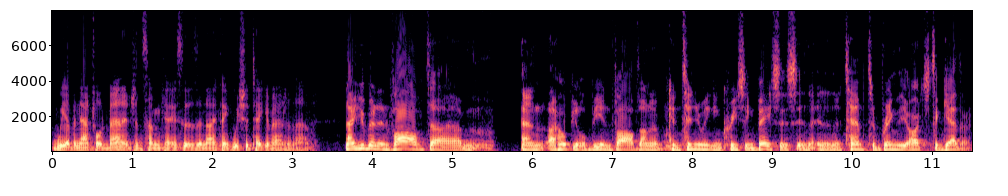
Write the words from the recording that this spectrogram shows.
we have a natural advantage in some cases, and I think we should take advantage of that. Now, you've been involved, um, and I hope you'll be involved on a continuing, increasing basis in, in an attempt to bring the arts together.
